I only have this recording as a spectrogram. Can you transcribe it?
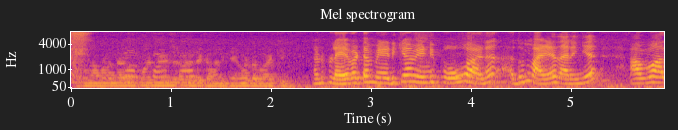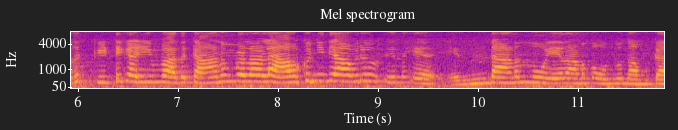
അപ്പൊ നമ്മളെന്തായാലും പോയി കാണിക്കാൻ കൊണ്ട് ബാക്കി. മേടിക്കാൻ വേണ്ടി പോവാണ്. അതും മഴ നനഞ്ഞ് അപ്പോൾ അത് കിട്ടി കഴിയുമ്പോൾ അത് കാണുമ്പോഴുള്ള ആ കുഞ്ഞിന്റെ ആ ഒരു എന്താണെന്നോ ഏതാണെന്നോ ഒന്നും നമുക്ക്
